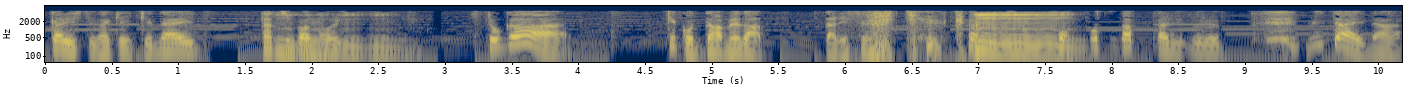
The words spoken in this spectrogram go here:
っかりしてなきゃいけない立場の人が、結構ダメだったりするっていうか、ポンコツだったりする、みたいな、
